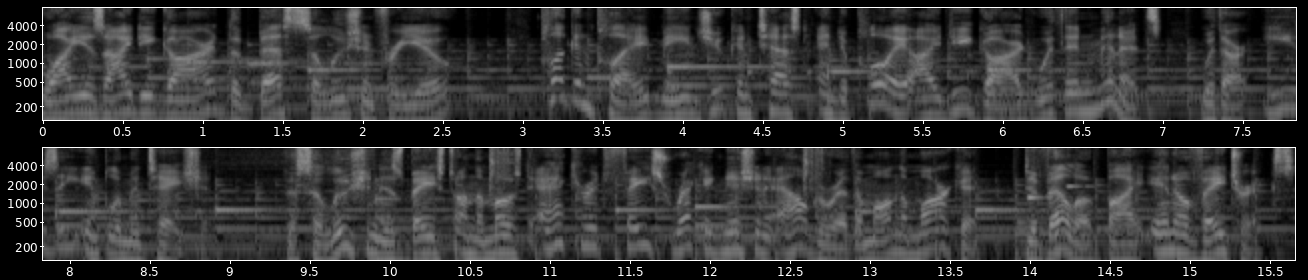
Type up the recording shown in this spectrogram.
Why is ID Guard the best solution for you? Plug and play means you can test and deploy ID Guard within minutes with our easy implementation. The solution is based on the most accurate face recognition algorithm on the market, developed by Innovatrics.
